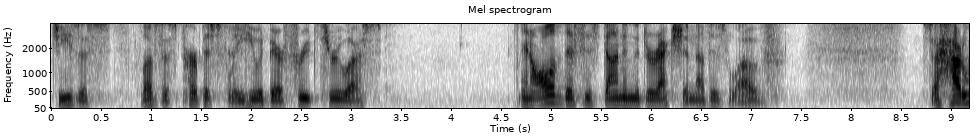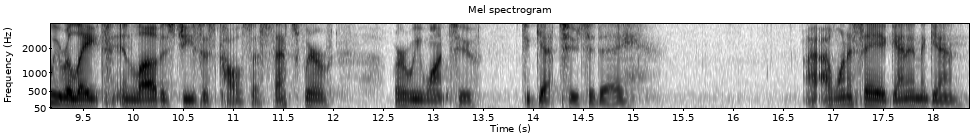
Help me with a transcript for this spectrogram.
Jesus loves us purposefully, He would bear fruit through us. And all of this is done in the direction of His love. So, how do we relate in love as Jesus calls us? That's where, where we want to, to get to today. I, I want to say again and again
